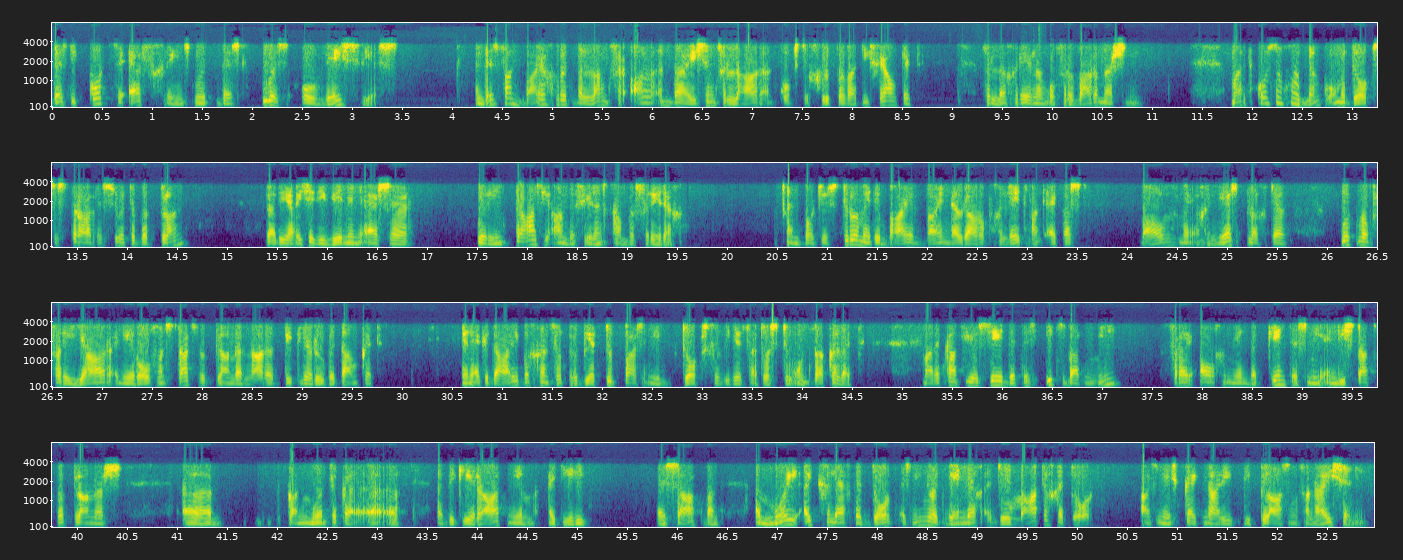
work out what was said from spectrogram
Dis die kortste erfgrens moet dus oos of wes wees. En dit is van baie groot belang veral in behuising vir laer inkomste groepe wat nie geld het vir ligreëling of verwarmers nie. Maar dit kos nogal dink om 'n dorp se strate so te beplan dat die huise die wen en erse oriëntasie aanbevelings kan bevredig. En Potchefstroom het baie baie nou daarop gelet want ek was behalwe my ingenieurspligte ook nog vir 'n jaar in die rol van stadsbeplanner nadat Piet Leroux bedank het en ek het daardie beginsel probeer toepas in die dorpsgebiede wat ons toe ontwikkel het. Maar ek kan vir jou sê dit is iets wat nie vry algemeen bekend is nie en die stadsbeplanners uh kan moontlik 'n 'n 'n bietjie raad neem uit hierdie uh, saak want 'n mooi uitgelegde dorp is nie noodwendig 'n doelmatige dorp as mens kyk na die die plasing van huise nie.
